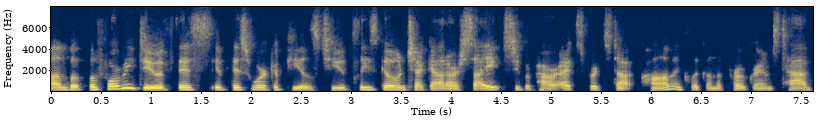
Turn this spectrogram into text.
Um, but before we do, if this if this work appeals to you, please go and check out our site, superpowerexperts.com, and click on the programs tab.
